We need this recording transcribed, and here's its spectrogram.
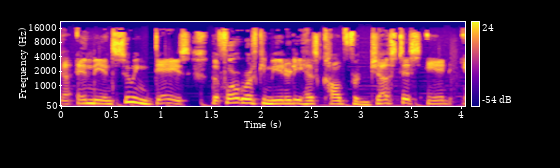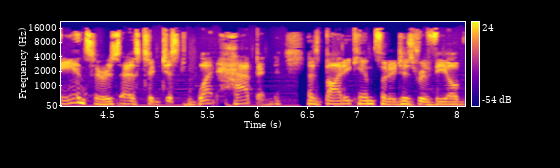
Uh, in the ensuing days, the Fort Worth community has called for justice and answers as to just what happened, as body cam footage has revealed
